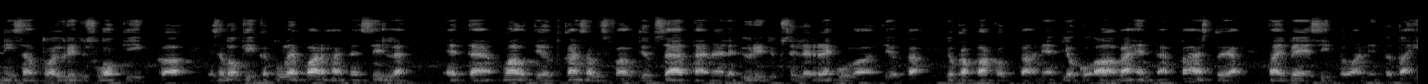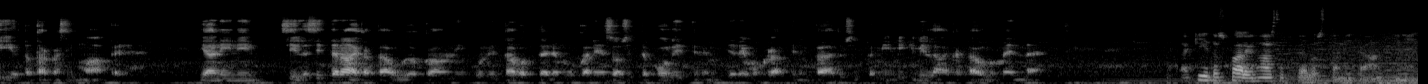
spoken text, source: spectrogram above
niin sanottua yrityslogiikkaa. Ja se logiikka tulee parhaiten sillä, että valtiot, kansallisvaltiot säätää näille yrityksille regulaatiota, joka pakottaa ne joko A vähentää päästöjä tai B sitoa niin tota hiiltä takaisin maaperään. Ja niin, niin sillä sitten aikataulu, joka on niin kuin niin tavoitteiden mukainen, ja se on sitten poliittinen ja demokraattinen päätös, että millä aikataululla mennään. Kiitos paljon haastattelusta, Mika Anttinen.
